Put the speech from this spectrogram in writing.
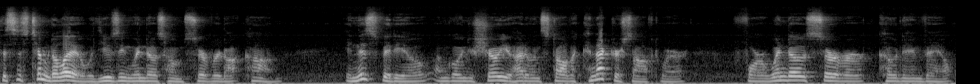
This is Tim Daleo with usingwindowshomeserver.com. In this video, I'm going to show you how to install the connector software for Windows Server codename Vail.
